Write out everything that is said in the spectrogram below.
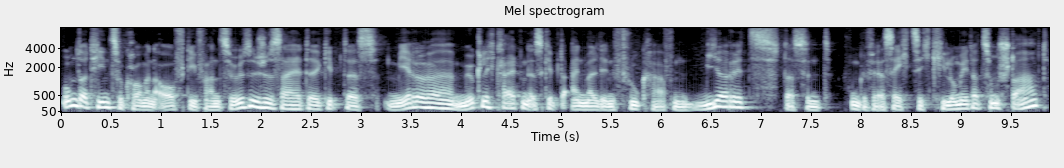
Um dorthin zu kommen auf die französische Seite gibt es mehrere Möglichkeiten. Es gibt einmal den Flughafen Biarritz, das sind ungefähr 60 Kilometer zum Start.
